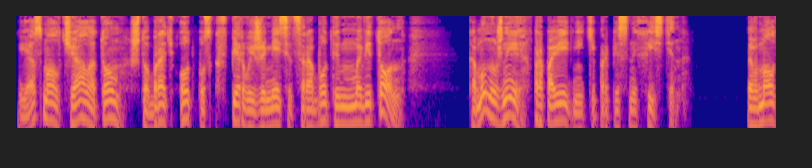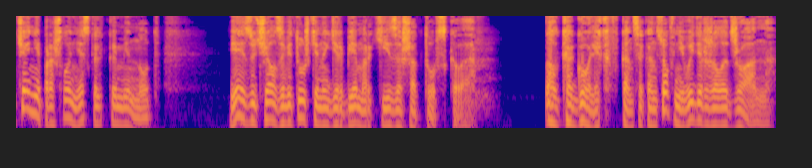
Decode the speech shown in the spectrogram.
Я смолчал о том, что брать отпуск в первый же месяц работы — мавитон. Кому нужны проповедники прописных истин? В молчании прошло несколько минут. Я изучал завитушки на гербе маркиза Шатурского. «Алкоголик», — в конце концов не выдержала Джоанна.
